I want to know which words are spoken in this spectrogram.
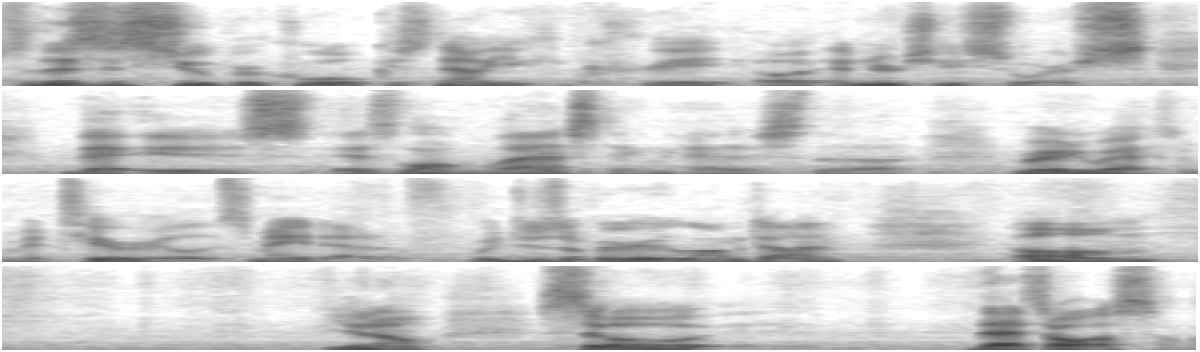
So this is super cool because now you can create an energy source that is as long lasting as the radioactive material it's made out of, which is a very long time. Um, you know, so that's awesome,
